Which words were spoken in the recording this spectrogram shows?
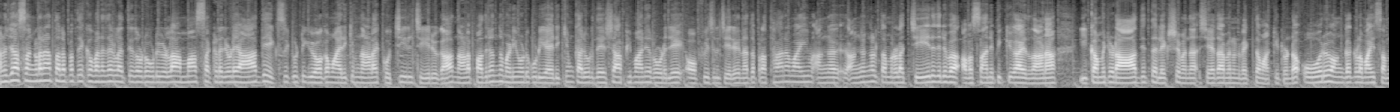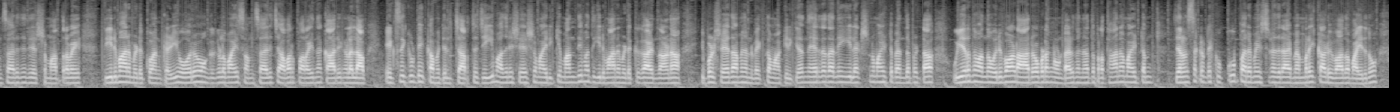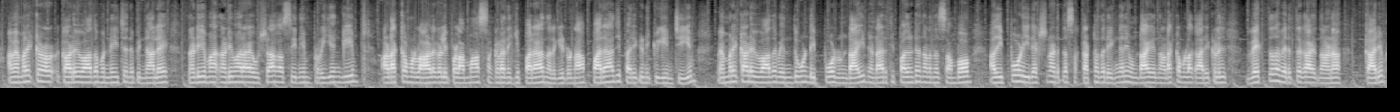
അനുജ സംഘടനാ തലപ്പത്തേക്ക് വനിതകൾ എത്തിയതോടുകൂടിയുള്ള അമ്മ സെക്രട്ടറിയുടെ ആദ്യ എക്സിക്യൂട്ടീവ് യോഗമായിരിക്കും നാളെ കൊച്ചിയിൽ ചേരുക. നാളെ പതിനൊന്ന് മണിയോടുകൂടിയായിരിക്കും കലൂർ ദേശാഭിമാനി റോഡിലെ ഓഫീസിൽ ചേരുക. ഇതിനകത്ത് പ്രധാനമായും അംഗ അംഗങ്ങൾ തമ്മിലുള്ള ചേരുതിരിവ് അവസാനിപ്പിക്കുക എന്നതാണ് ഈ കമ്മിറ്റിയുടെ ആദ്യത്തെ ലക്ഷ്യമെന്ന് ശ്വേതാമേനോൻ വ്യക്തമാക്കിയിട്ടുണ്ട്. ഓരോ അംഗങ്ങളുമായി സംസാരിച്ചതിന് ശേഷം മാത്രമേ തീരുമാനമെടുക്കുവാൻ കഴിയൂ. ഓരോ അംഗങ്ങളുമായി സംസാരിച്ച് അവർ പറയുന്ന കാര്യങ്ങളെല്ലാം എക്സിക്യൂട്ടീവ് കമ്മിറ്റിയിൽ ചർച്ച ചെയ്യും. അതിനുശേഷമായിരിക്കും അന്തിമ തീരുമാനമെടുക്കുക എന്നതാണ് ഇപ്പോൾ ശ്വേതാമേനോൻ വ്യക്തമാക്കിയിരിക്കുന്നത്. നേരത്തെ തന്നെ ഇലക്ഷനുമായിട്ട് ബന്ധപ്പെട്ട ഉയർന്നു വന്ന ഒരുപാട് ആരോപണങ്ങൾ ഉണ്ടായിരുന്നു അതിനകത്ത് പ്രധാനമായിട്ടും ജനറൽ സെക്രട്ടറി കുക്കു പരമേശ്വരനെതിരായ മെമ്മറി കാർഡ് വിവാദമായിരുന്നു. ആ മെമ്മറി കാർഡ് വിവാദം ഉന്നയിച്ചതിന് പിന്നാലെ നടിമാ നടിമാരായ ഉഷാ ഹസീനയും പ്രിയങ്കയും അടക്കമുള്ള ആളുകൾ ഇപ്പോൾ അമ്മാ സംഘടനയ്ക്ക് പരാതി നൽകിയിട്ടുണ്ട്. ആ പരാതി പരിഗണിക്കുകയും ചെയ്യും. മെമ്മറി കാർഡ് വിവാദം എന്തുകൊണ്ട് ഇപ്പോഴുണ്ടായി രണ്ടായിരത്തി പതിനെട്ടിൽ നടന്ന സംഭവം അത് ഇപ്പോൾ ഇലക്ഷൻ അടുത്ത ഘട്ടത്തിൽ എങ്ങനെ ഉണ്ടായി? എന്നടക്കമുള്ള കാര്യങ്ങളിൽ വ്യക്തത വരുത്തുക എന്നാണ് കാര്യം.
